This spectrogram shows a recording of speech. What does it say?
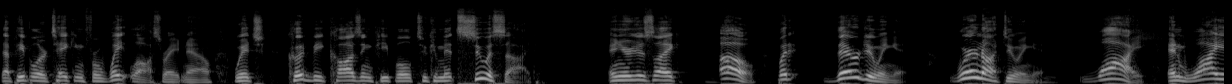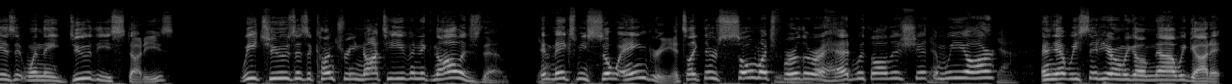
that people are taking for weight loss right now, which could be causing people to commit suicide. And you're just like, oh, but they're doing it. We're not doing it. Why? And why is it when they do these studies, we choose as a country not to even acknowledge them? Yeah. It makes me so angry. It's like they're so much mm-hmm. further ahead with all this shit yeah. than we are. Yeah. And yet we sit here and we go, nah, we got it.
